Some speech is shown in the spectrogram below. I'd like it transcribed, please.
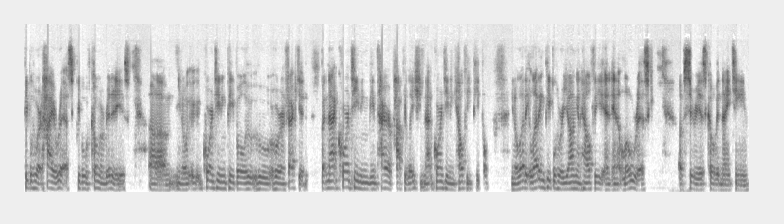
people who are at high risk, people with comorbidities, um, you know, quarantining people who, who, who, are infected, but not quarantining the entire population, not quarantining healthy people, you know, letting, letting people who are young and healthy and, and at low risk of serious COVID-19,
